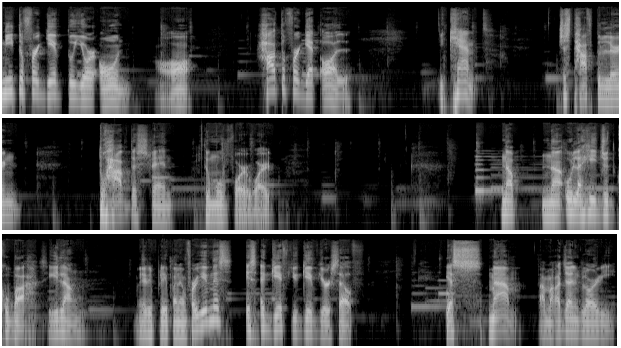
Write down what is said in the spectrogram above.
need to forgive to your own. Oh. How to forget all? You can't. Just have to learn to have the strength to move forward. Na naulahijud ko ba? Sige lang. May pa lang. Forgiveness is a gift you give yourself. Yes, ma'am. Tama ka dyan, Glory.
